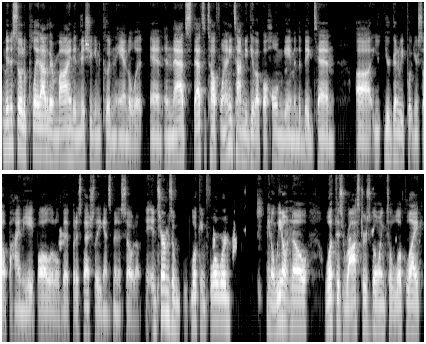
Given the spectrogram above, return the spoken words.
Minnesota played out of their mind, and Michigan couldn't handle it, and and that's that's a tough one. Anytime you give up a home game in the Big Ten, uh, you're going to be putting yourself behind the eight ball a little bit, but especially against Minnesota. In terms of looking forward, you know we don't know what this roster is going to look like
